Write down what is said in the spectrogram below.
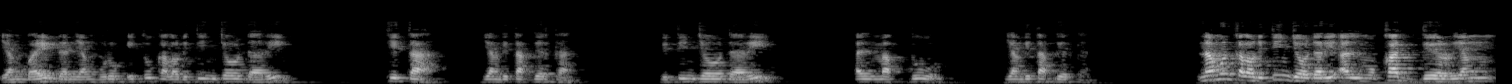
Yang baik dan yang buruk itu kalau ditinjau dari kita yang ditakdirkan. Ditinjau dari al-maqdur yang ditakdirkan. Namun kalau ditinjau dari al-muqaddir yang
